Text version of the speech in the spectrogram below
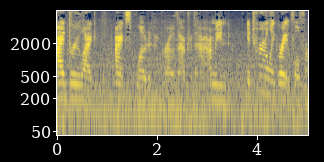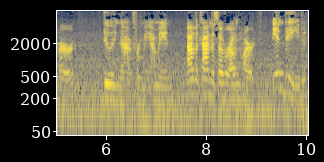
I grew like, I exploded in growth after that. I mean, eternally grateful for her doing that for me. I mean, out of the kindness of her own heart indeed,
